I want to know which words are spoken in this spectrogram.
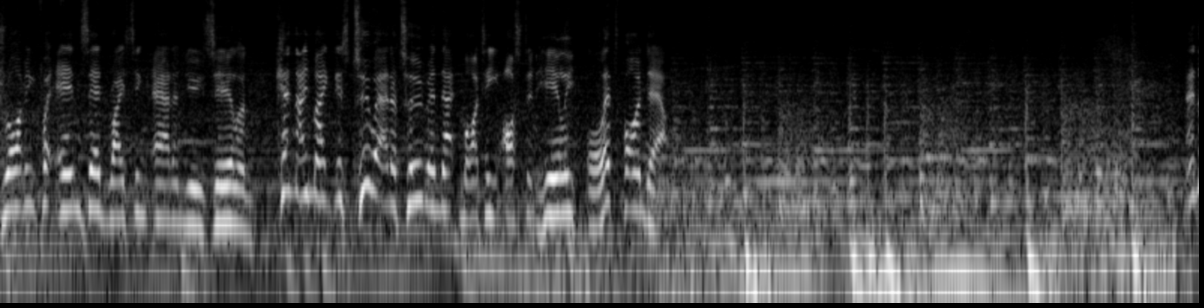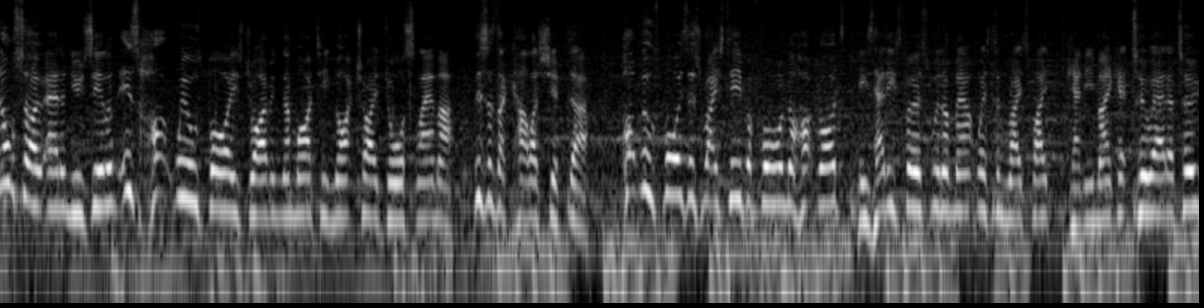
driving for NZ Racing out of New Zealand. Can they make this two out of two in that mighty Austin Healey? Let's find out. And also out of New Zealand is Hot Wheels Boys driving the mighty Nitro Doorslammer. This is a colour shifter. Hot Wheels Boys has raced here before on the Hot Rods. He's had his first win on Mount Western Raceway. Can he make it two out of two?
